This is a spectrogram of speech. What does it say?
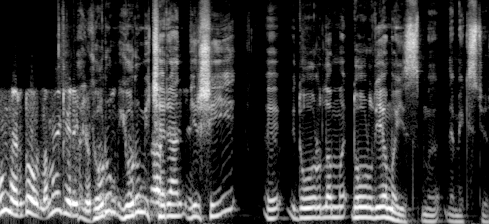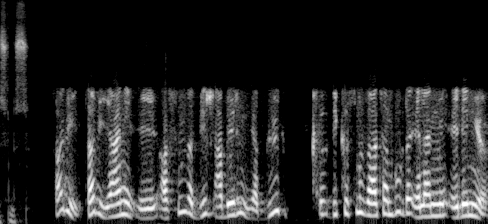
Bunları doğrulamaya gerek Ha, yok. yorum Bunun yorum için- içeren bir şeyi e, doğrulama doğrulayamayız mı demek istiyorsunuz? Tabii tabii yani e, aslında bir haberin ya büyük bir kısmı zaten burada elenmi, eleniyor.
